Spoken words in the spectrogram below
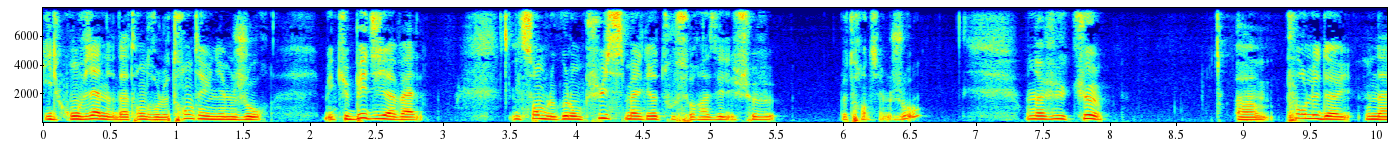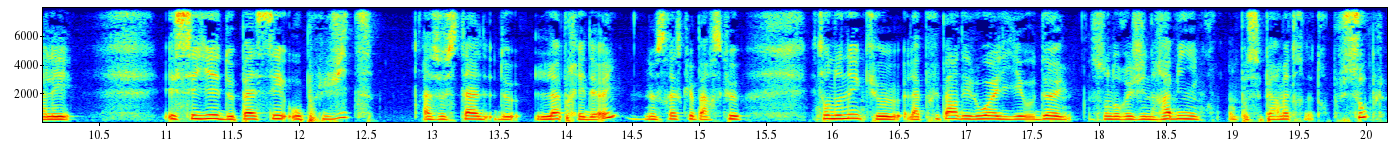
il convienne d'attendre le 31e jour, mais que Bédi aval, il semble que l'on puisse malgré tout se raser les cheveux le 30e jour. On a vu que euh, pour le deuil, on allait essayer de passer au plus vite à ce stade de l'après-deuil, ne serait-ce que parce que, étant donné que la plupart des lois liées au deuil sont d'origine rabbinique, on peut se permettre d'être plus souple.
